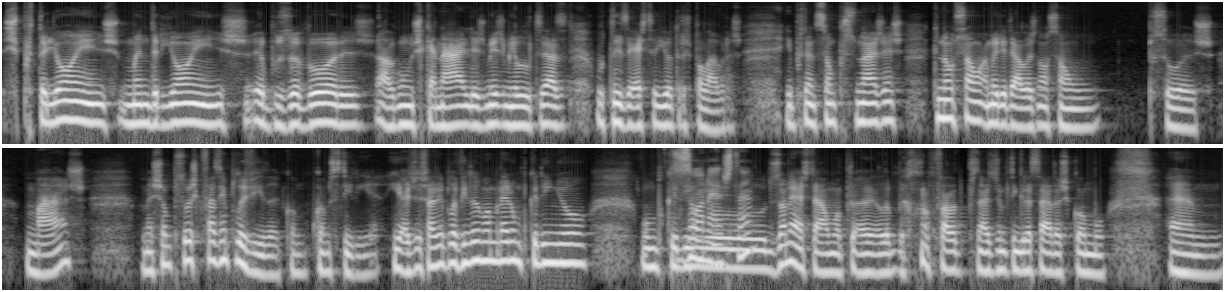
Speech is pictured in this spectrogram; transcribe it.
espertalhões, mandriões, abusadores, alguns canalhas, mesmo ele utiliza, utiliza esta e outras palavras. E portanto são personagens que não são, a maioria delas não são pessoas más, mas são pessoas que fazem pela vida, como, como se diria. E às vezes fazem pela vida de uma maneira um bocadinho. Um bocadinho desonesta. desonesta. Há uma, ela fala de personagens muito engraçadas como. Um,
